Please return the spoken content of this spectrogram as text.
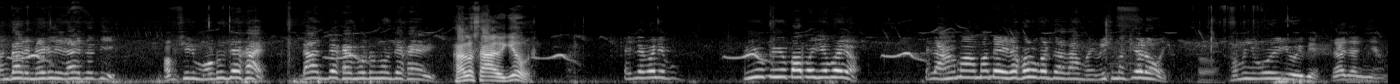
અંધારી મેઘલી રાત હતી. હમસીનું મોઢું દેખાય દાંત દેખાય મોઢું ન દેખાય એવી. હાલો સા આવી ગયો? એટલે બોલી પીવું પીવું બાપુજી બોલ્યો. એટલે આમાં આમાં બે રખડું કરતા હતા આમાં વીસમાં કેળો હોય. હમણાં ઓળી હોય બે રાજાની આમ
